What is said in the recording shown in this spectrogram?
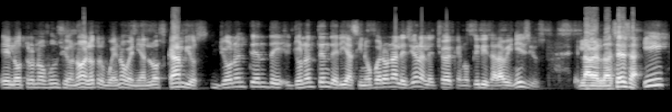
el otro no funcionó, el otro, bueno, venían los cambios. Yo no, entiende, yo no entendería si no fuera una lesión el hecho de que no utilizara Vinicius. La verdad es esa. Y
